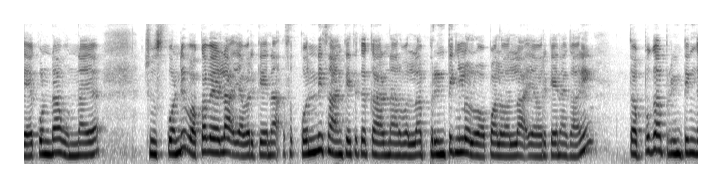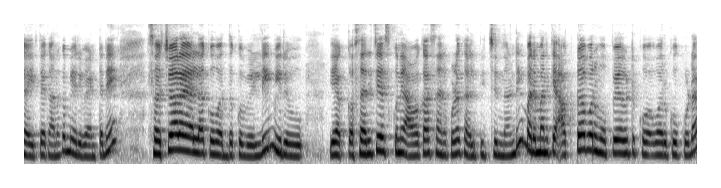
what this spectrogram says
లేకుండా ఉన్నాయా? చూసుకోండి. ఒకవేళ ఎవరికైనా కొన్ని సాంకేతిక కారణాల వల్ల ప్రింటింగ్లో లోపాల వల్ల ఎవరికైనా కానీ తప్పుగా ప్రింటింగ్ అయితే కనుక మీరు వెంటనే సచివాలయాలకు వద్దకు వెళ్ళి మీరు యొక్క సరి చేసుకునే అవకాశాన్ని కూడా కల్పించిందండి. మరి మనకి అక్టోబర్ ముప్పై ఒకటి వరకు కూడా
